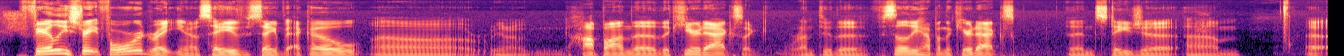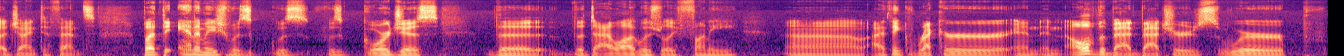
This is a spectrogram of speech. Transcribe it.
fairly straightforward, right? You know, save save Echo, uh, you know, hop on the the Keeradaks, like run through the facility, hop on the Keeradaks, and then stage a um, a, a giant defense. But the animation was was was gorgeous. the The dialogue was really funny. Uh, I think Wrecker and, and all of the Bad Batchers were pr-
